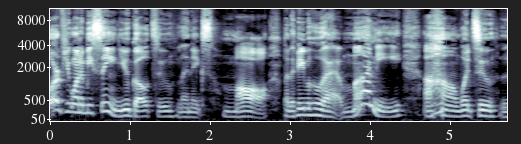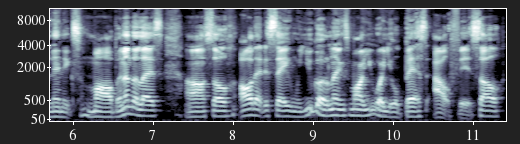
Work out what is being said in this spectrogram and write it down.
Or if you want to be seen, you go to Lenox Mall. But the people who have money um, went to Lenox Mall. But nonetheless, uh, so all that to say, when you go to Lenox Mall, you wear your best outfit. So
